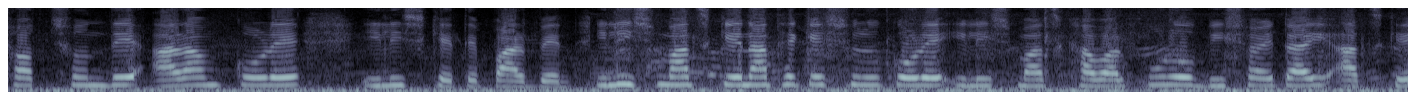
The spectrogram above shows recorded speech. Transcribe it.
স্বচ্ছন্দে আরাম করে ইলিশ খেতে পারবেন। ইলিশ মাছ কেনা থেকে শুরু করে ইলিশ মাছ খাওয়ার পুরো বিষয়টাই আজকে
